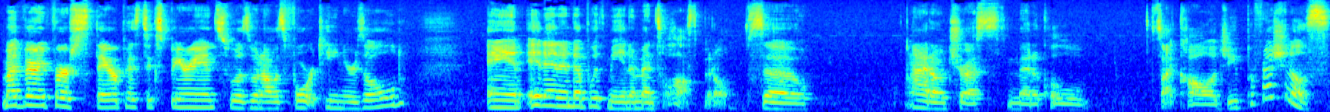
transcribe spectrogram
my very first therapist experience was when I was 14 years old, and it ended up with me in a mental hospital. So, I don't trust medical psychology professionals.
